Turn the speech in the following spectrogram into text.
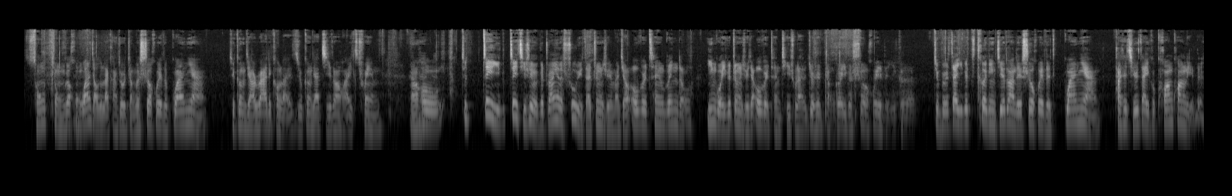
从整个宏观角度来看，就是整个社会的观念就更加 radicalize，就更加极端化 extreme。然后就这一这其实有一个专业的术语在政治学里面叫 Overton window，英国一个政治学家 Overton 提出来的，就是整个一个社会的一个，就比如在一个特定阶段的社会的观念，它是其实在一个框框里的，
